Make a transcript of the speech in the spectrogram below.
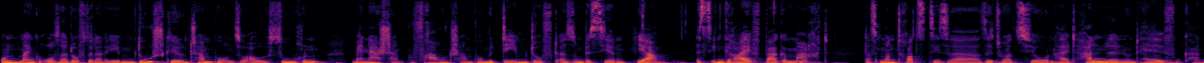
Und mein Großer durfte dann eben Duschgel und Shampoo und so aussuchen. Männershampoo, Frauenshampoo mit dem Duft. Also ein bisschen, ja, es ihm greifbar gemacht, dass man trotz dieser Situation halt handeln und helfen kann.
